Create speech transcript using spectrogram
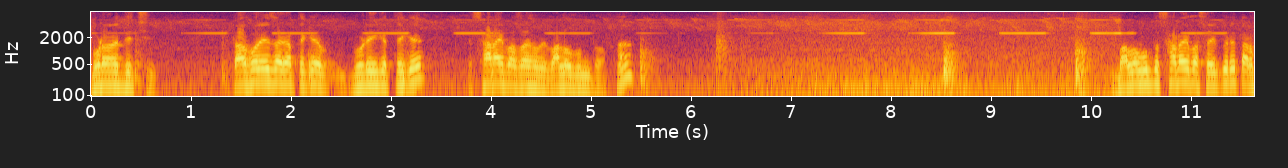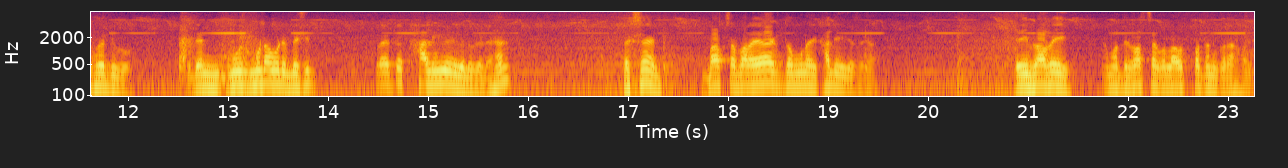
বোড়ারে দিচ্ছি। তারপরে এই জায়গা থেকে ব্রুডিংয়ের থেকে ছাড়াই বাঁচাই হবে ভালো বন্ধ হ্যাঁ? ভালো মন্দ ছাড়াই বাছাই করে তারপরে দিব। দেন মোটামুটি বেশি প্রায় তো খালি হয়ে গেল কেটে হ্যাঁ? দেখছেন? বাচ্চা বাড়ায় একদম মনে হয় খালি হয়ে গেছে এইভাবেই আমাদের বাচ্চাগুলো উৎপাদন করা হয়।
